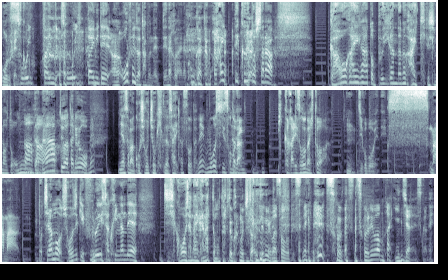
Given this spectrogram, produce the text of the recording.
う。オルフェンズかそういった意味で、そういった意味で、あの、オルフェンズは多分ね、出なくないな。今回は多分入ってくるとしたら、ガオガイガーと V ガンダムが入ってきてしまうと思うんだなというあたりを、ね、皆様ご承知おきください。あそうだね。もしその引っかかりそうな人はうん自己防衛で。すまあまあ、どちらも正直古い作品なんで、時効じゃないかなって思ってるところもちょっとあるんだけどまあね。そうですね。そうです。それはまあいいんじゃないですかね。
